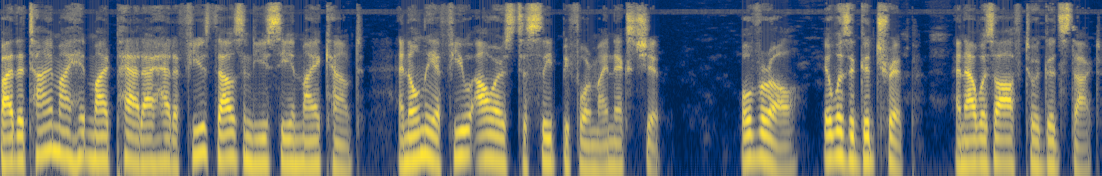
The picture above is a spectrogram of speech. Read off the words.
By the time I hit my pad, I had a few thousand UC in my account, and only a few hours to sleep before my next ship. Overall, it was a good trip, and I was off to a good start.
